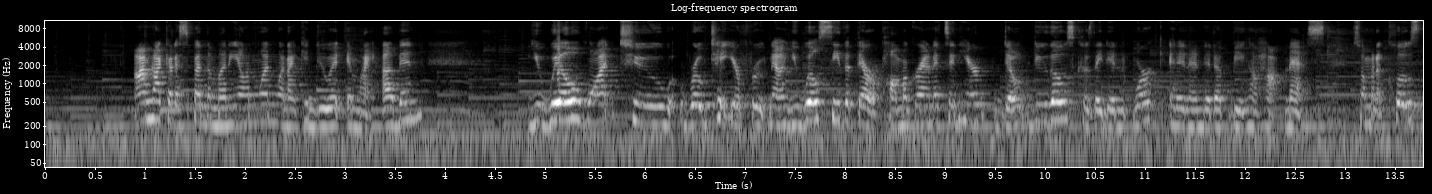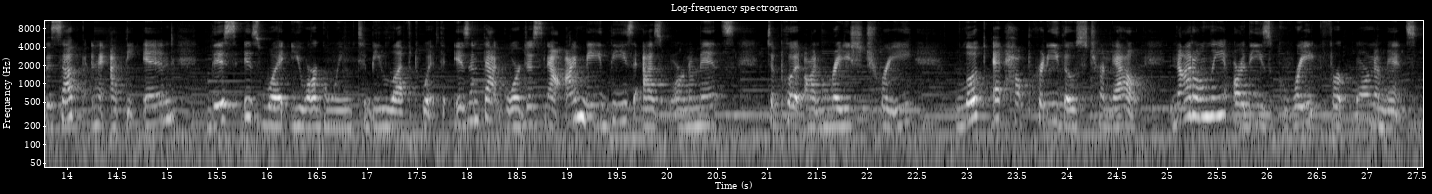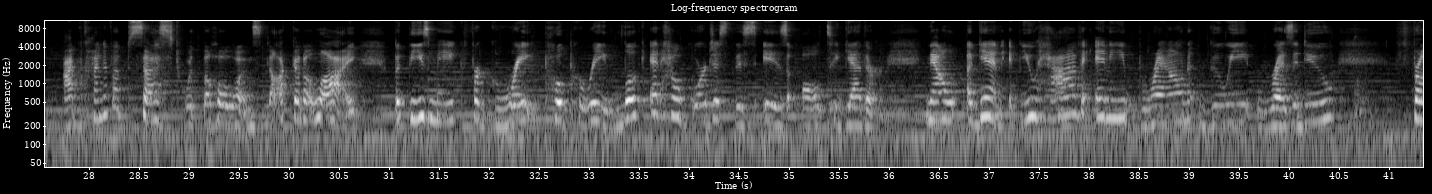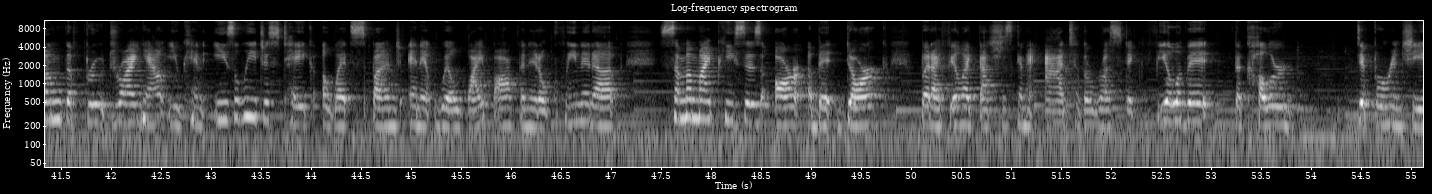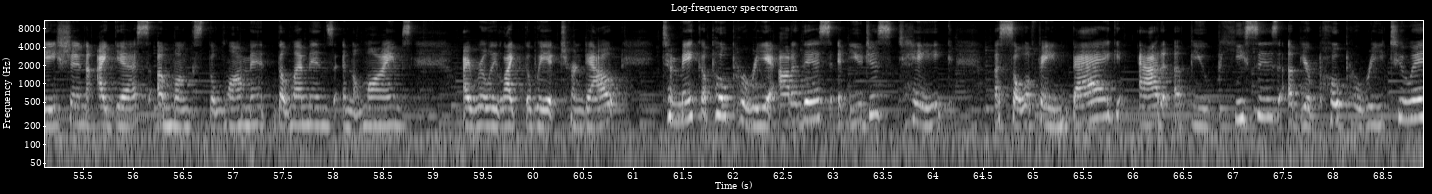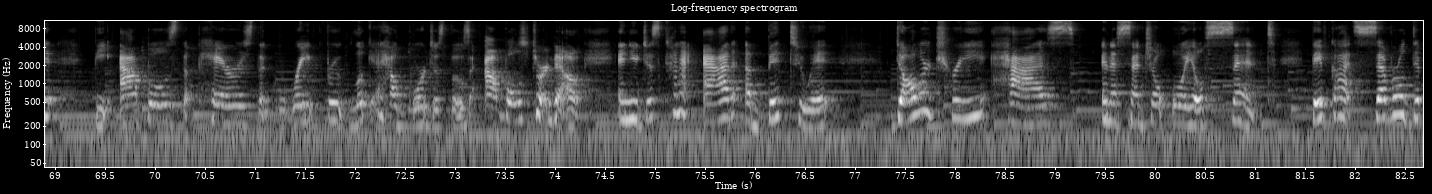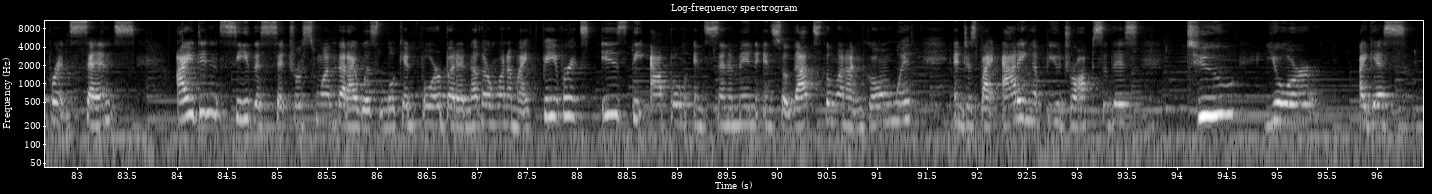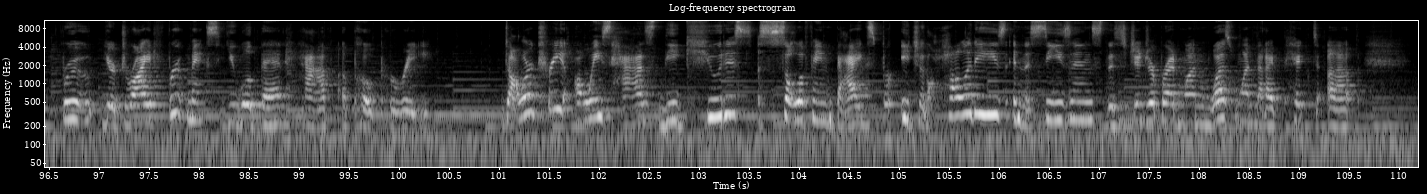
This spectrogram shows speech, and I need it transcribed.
I'm not gonna spend the money on one when I can do it in my oven. You will want to rotate your fruit. Now you will see that there are pomegranates in here. Don't do those because they didn't work and it ended up being a hot mess. So I'm gonna close this up and at the end, this is what you are going to be left with. Isn't that gorgeous? Now I made these as ornaments to put on Ray's tree Look at how pretty those turned out. Not only are these great for ornaments, I'm kind of obsessed with the whole ones, not gonna lie, but these make for great potpourri. Look at how gorgeous this is all together. Now, again, if you have any brown gooey residue, from the fruit drying out, you can easily just take a wet sponge and it will wipe off and it'll clean it up. Some of my pieces are a bit dark, but I feel like that's just gonna add to the rustic feel of it, the color differentiation, I guess, amongst the, lemon, the lemons and the limes. I really like the way it turned out. To make a potpourri out of this, if you just take a cellophane bag, add a few pieces of your potpourri to it, the apples, the pears, the grapefruit. Look at how gorgeous those apples turned out. And you just kind of add a bit to it Dollar Tree has an essential oil scent. They've got several different scents. I didn't see the citrus one that I was looking for, but another one of my favorites is the apple and cinnamon, and so that's the one I'm going with. And just by adding a few drops of this to your, I guess, fruit, your dried fruit mix, you will then have a potpourri. Dollar Tree always has the cutest cellophane bags for each of the holidays and the seasons. This gingerbread one was one that I picked up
